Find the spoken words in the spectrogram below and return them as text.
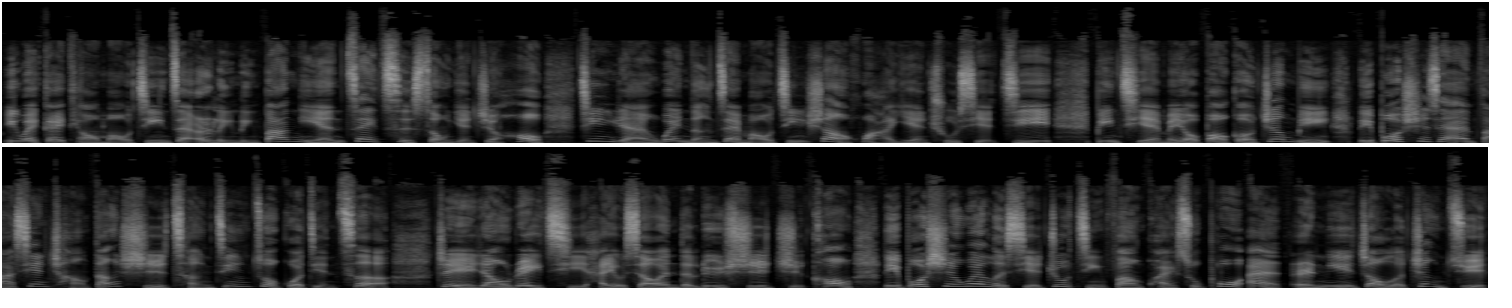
因为该条毛巾在二零零八年再次送验之后，竟然未能。在毛巾上化验出血迹，并且没有报告证明李博士在案发现场当时曾经做过检测，这也让瑞奇还有肖恩的律师指控李博士为了协助警方快速破案而捏造了证据，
